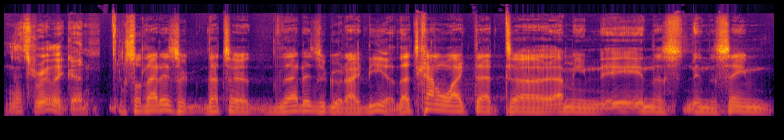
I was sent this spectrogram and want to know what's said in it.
That's really good. So that is a that's a that is a good idea. That's kind of like that. Uh, I mean, in this in the same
